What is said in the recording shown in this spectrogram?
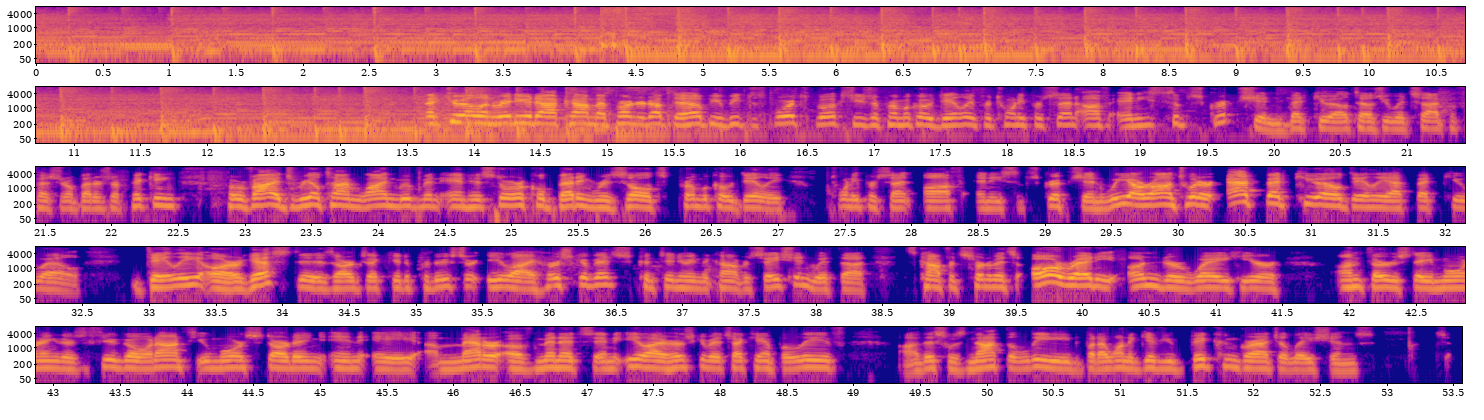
BetQL and radio.com have partnered up to help you beat the sports books. Use our promo code DAILY for 20% off any subscription. BetQL tells you which side professional bettors are picking, provides real time line movement and historical betting results. Promo code DAILY, 20% off any subscription. We are on Twitter at BetQL Daily, at BetQL Daily. Our guest is our executive producer, Eli Hershkovich, continuing the conversation with uh, this conference tournaments already underway here on Thursday morning. There's a few going on, a few more starting in a, a matter of minutes. And Eli Hershkovich, I can't believe uh, this was not the lead, but I want to give you big congratulations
